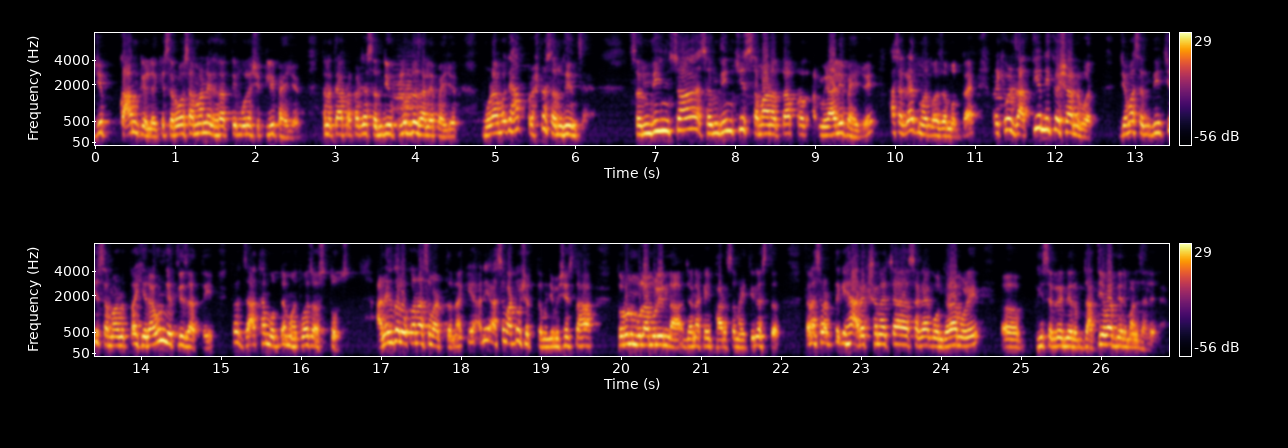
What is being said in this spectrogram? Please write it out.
जे काम केलं की सर्वसामान्य घरातली मुलं शिकली पाहिजेत त्यांना त्या प्रकारच्या संधी उपलब्ध झाल्या पाहिजेत. मुळामध्ये हा प्रश्न संधींचा आहे. संधींचा संधींची समानता प्र- मिळाली पाहिजे हा सगळ्यात महत्त्वाचा मुद्दा आहे. आणि केवळ जातीय निकषांवर जेव्हा संधींची समानता हिरावून घेतली जाते तेव्हा जात हा मुद्दा महत्त्वाचा असतोच. अनेकदा लोकांना असं वाटतं ना की आणि असं वाटू शकतं. म्हणजे विशेषतः तरुण मुलामुलींना ज्यांना काही फारसं माहिती नसतं त्यांना असं वाटतं की ह्या आरक्षणाच्या सगळ्या गोंधळामुळे हे सगळे निर् जातीयवाद निर्माण झालेला आहे.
